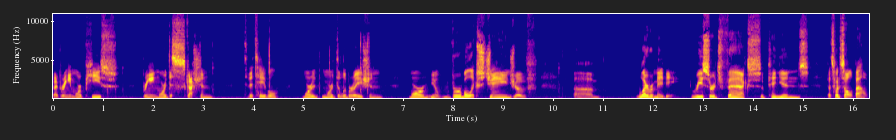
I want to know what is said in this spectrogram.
by bringing more peace, bringing more discussion to the table, more more deliberation, more you know verbal exchange of um, whatever it may be, research, facts, opinions that's what it's all about.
